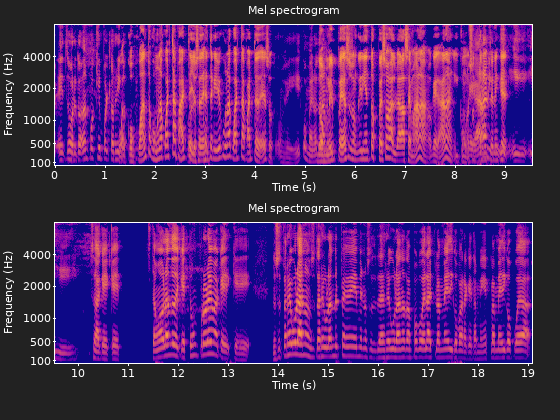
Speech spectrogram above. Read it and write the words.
Eh, sobre todo aquí en Puerto Rico. ¿Con cuánto? Con una cuarta parte. Yo sé de gente que vive con una cuarta parte de eso. Sí, con menos de Dos mil pesos son 500 pesos a la semana, o que ganan. Y con eso tienen que. Y, o sea, que, estamos hablando de que esto es un problema que, no se está regulando, no se está regulando el PBM, no se está regulando tampoco el plan médico para que también el plan médico pueda.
